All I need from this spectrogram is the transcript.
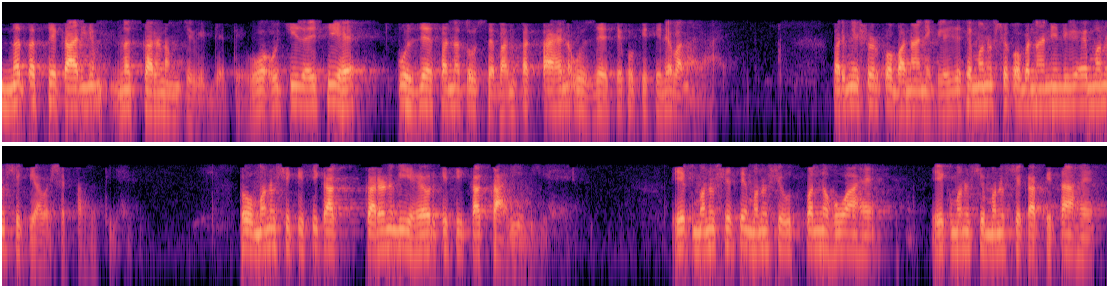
न तस्य कार्यम न करणम से विद्यते। वो चीज़ ऐसी है, उस जैसा न तो उससे बन सकता है, न उस जैसे को किसी ने बनाया है। परमेश्वर को बनाने के लिए, जैसे मनुष्य को बनाने के लिए मनुष्य की आवश्यकता होती है। तो मनुष्य किसी का करण भी है और किसी का कार्य भी है। एक मनुष्य से मनुष्य उत्पन्न हुआ है, एक मनुष्य मनुष्य का पिता है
